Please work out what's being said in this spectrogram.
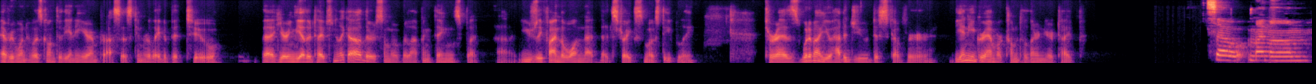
everyone who has gone through the Enneagram process can relate a bit to uh, hearing the other types, and you're like, oh, there's some overlapping things, but uh, usually find the one that that strikes most deeply. Therese, what about you? How did you discover the Enneagram or come to learn your type? So my mom,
